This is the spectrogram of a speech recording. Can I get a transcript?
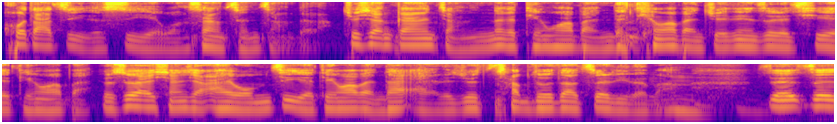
扩大自己的视野，往上成长的啦。就像刚刚讲的那个天花板，你的天花板决定这个企业的天花板。有时候还想想，哎，我们自己的天花板太矮了，就差不多到这里了吧。这这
